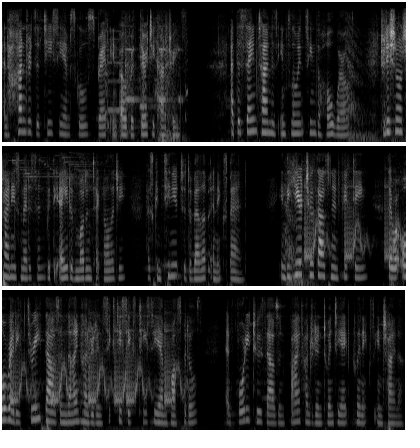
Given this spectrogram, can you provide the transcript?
and hundreds of TCM schools spread in over 30 countries. At the same time as influencing the whole world, traditional Chinese medicine, with the aid of modern technology, has continued to develop and expand. In the year 2015, there were already 3,966 TCM hospitals and 42,528 clinics in China,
